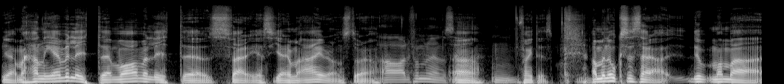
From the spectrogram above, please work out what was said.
ja, men han är väl lite, var väl lite Sveriges Jeremy Irons då. då. Ja, det får man ändå säga. Ja, Mm. faktiskt. Ja, men också så här, man bara,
